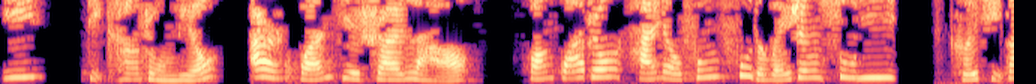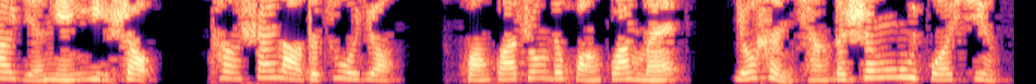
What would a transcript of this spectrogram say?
一、抵抗肿瘤；二、缓解衰老。黄瓜中含有丰富的维生素 E，可起到延年益寿、抗衰老的作用。黄瓜中的黄瓜酶有很强的生物活性，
